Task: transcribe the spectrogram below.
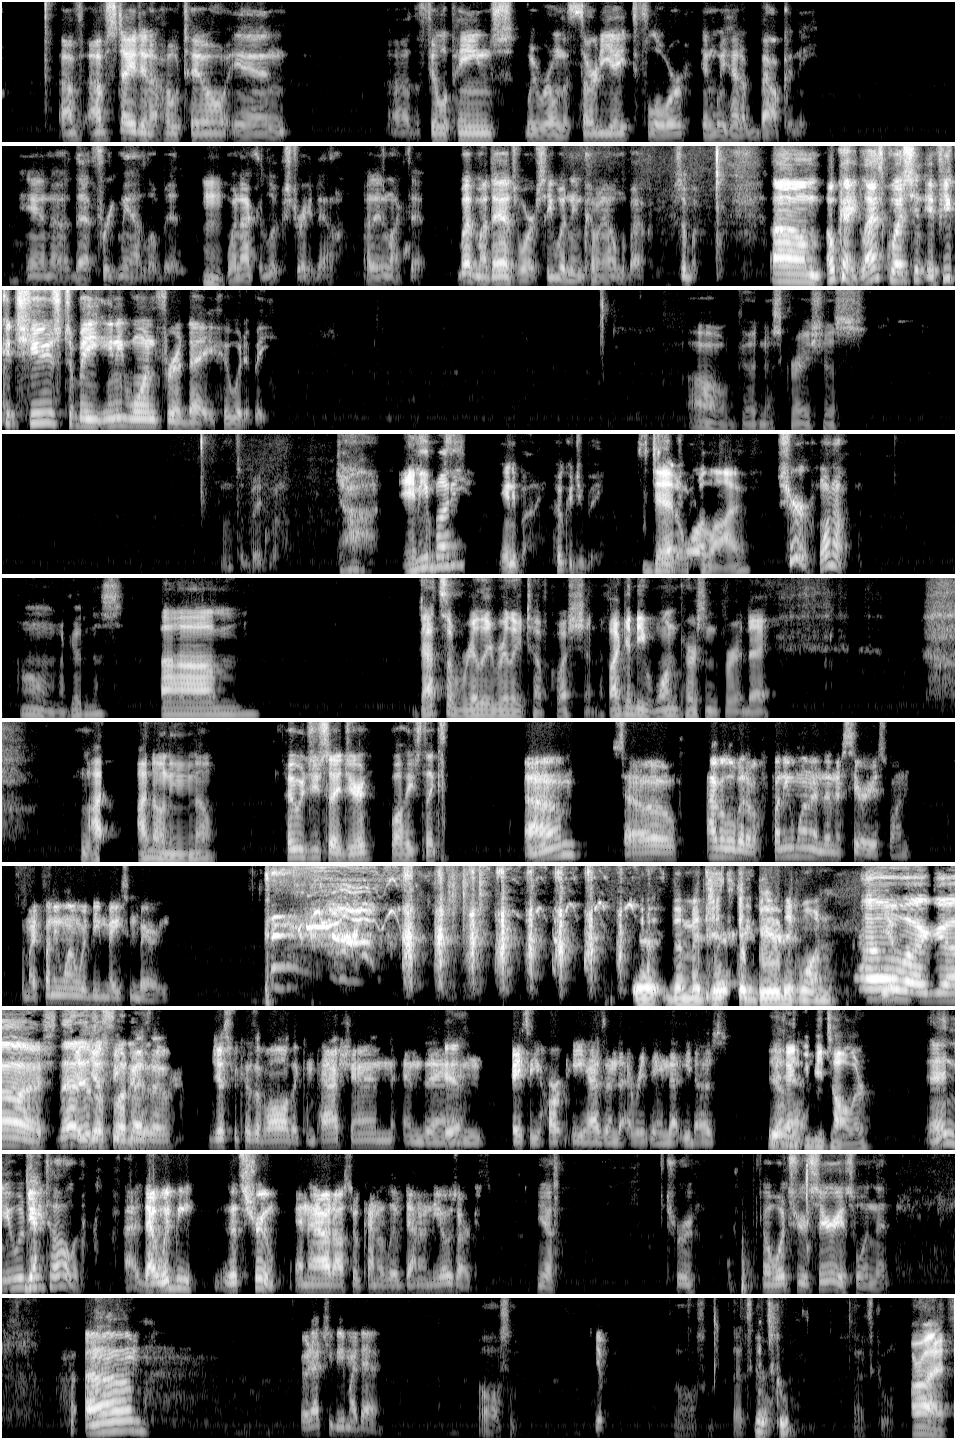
I've I've stayed in a hotel in uh, the Philippines. We were on the 38th floor, and we had a balcony, and uh, that freaked me out a little bit Mm. when I could look straight down. I didn't like that. But my dad's worse. He wouldn't even come out on the balcony. So, um, okay. Last question: If you could choose to be anyone for a day, who would it be? Oh goodness gracious. That's a big one. God. Anybody? Anybody? Who could you be? Dead or alive? Sure. Why not? Oh my goodness. Um that's a really, really tough question. If I could be one person for a day, Hmm. I I don't even know. Who would you say, Jared? While he's thinking. Um, so I have a little bit of a funny one and then a serious one. So my funny one would be Mason Berry. The, the majestic bearded one. Oh my gosh, that And is a just funny because one. of just because of all the compassion and then basically heart he has into everything that he does. Yeah. And you'd be taller. And you would Yeah. be taller. Uh, that would be that's true. And then I would also kind of live down in the Ozarks. Yeah. True. Oh, what's your serious one then? Um, it would actually be my dad. Awesome. Yep. Awesome. That's cool. That's cool. That's cool. All right.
